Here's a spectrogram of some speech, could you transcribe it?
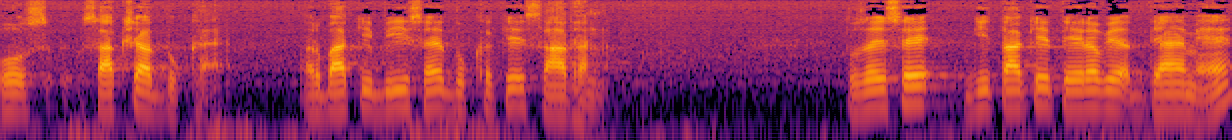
वो साक्षात दुख है। और बाकी बीस है दुख के साधन। तो जैसे गीता के तेरहवें अध्याय में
